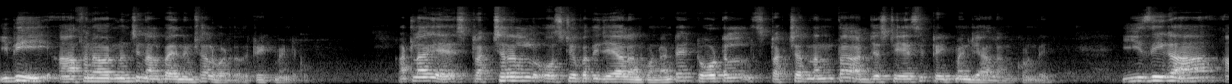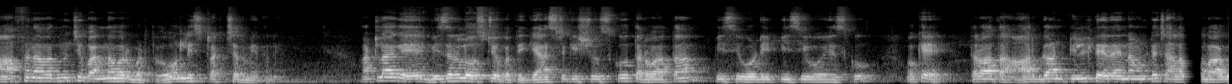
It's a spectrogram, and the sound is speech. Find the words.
ఇది హాఫ్ అన్ అవర్ నుంచి నలభై ఐదు నిమిషాలు పడుతుంది ట్రీట్మెంట్కు. అట్లాగే స్ట్రక్చరల్ ఓస్టియోపతి చేయాలనుకోండి అంటే టోటల్ స్ట్రక్చర్నంతా అడ్జస్ట్ చేసి ట్రీట్మెంట్ చేయాలనుకోండి ఈజీగా హాఫ్ అన్ అవర్ నుంచి వన్ అవర్ పడుతుంది ఓన్లీ స్ట్రక్చర్ మీదనే. అట్లాగే విజరల్ ఓస్టియోపతి గ్యాస్ట్రిక్ ఇష్యూస్కు తర్వాత పీసీఓడి పీసీఓఎస్కు ఓకే తర్వాత ఆర్గాన్ టిల్ట్ ఏదైనా ఉంటే చాలా బాగా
